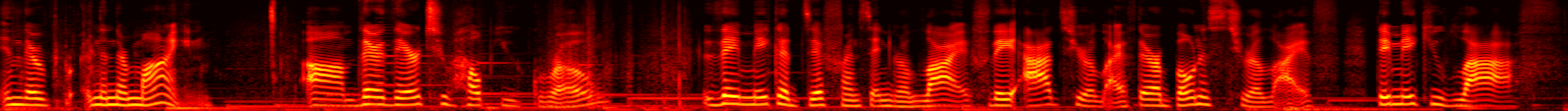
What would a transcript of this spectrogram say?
in their in their mind um, they're there to help you grow. They make a difference in your life. They add to your life. They're a bonus to your life. They make you laugh.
